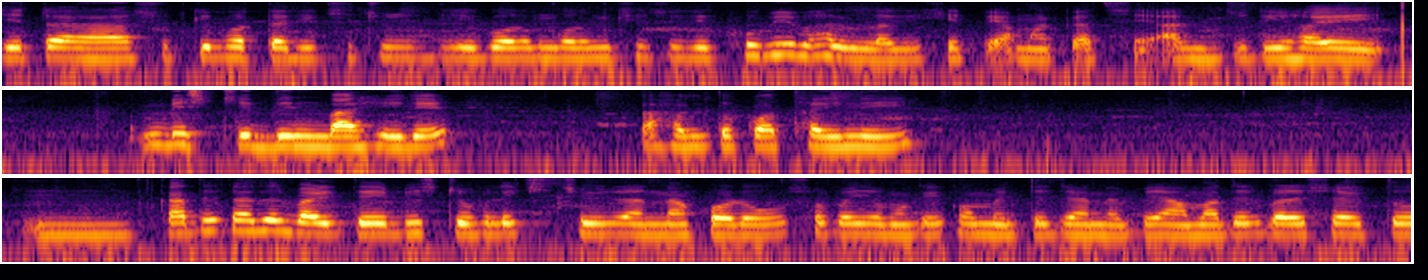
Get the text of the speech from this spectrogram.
যেটা শুটকি ভর্তা দিয়ে খিচুড়ি দিয়ে, গরম গরম খিচুড়ি দিয়ে খুবই ভালো লাগে খেতে আমার কাছে। আর যদি হয় বৃষ্টির দিন বাহিরে, তাহলে তো কথাই নেই। কাদের কাদের বাড়িতে বৃষ্টি হলে খিচুড়ি রান্না করো? সবাই আমাকে কমেন্টে জানাবে। আমাদের বাসায় তো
